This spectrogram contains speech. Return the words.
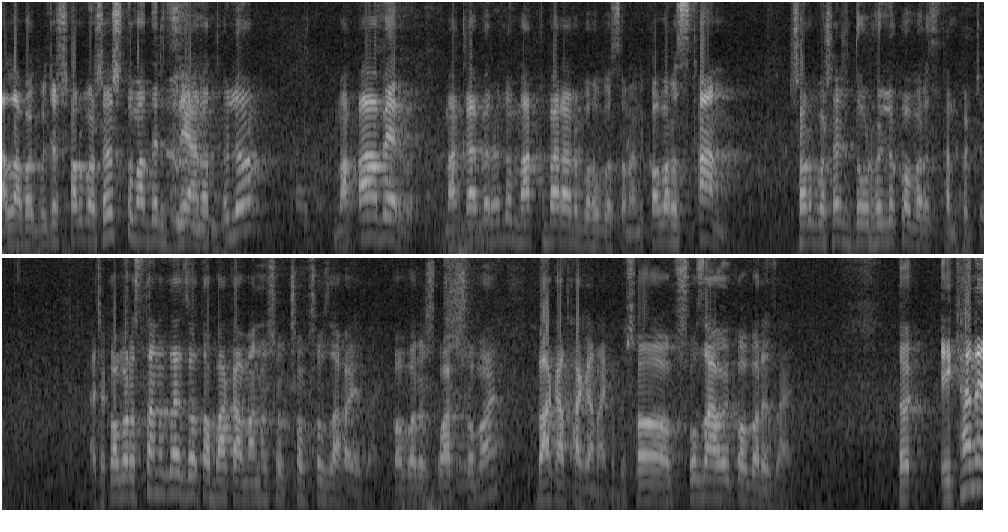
আল্লাহ বলছে, সর্বশেষ তোমাদের জিয়ারত হলো মাকাবের। মাকাবের হলো মাকবারার বহু বছর মানে কবরস্থান। সর্বশেষ দৌড় হইল কবরস্থান পর্যন্ত। আচ্ছা কবরস্থানে যায়, যত বাঁকা মানুষ হোক, সব সোজা হয়ে যায়। কবরে শোয়ার সময় বাঁকা থাকে না কিন্তু সব সোজা হয়ে কবরে যায়। তো এখানে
